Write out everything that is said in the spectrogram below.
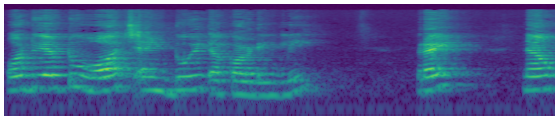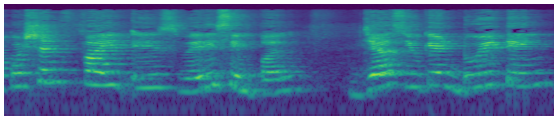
What you have to watch and do it accordingly right? Now question 5 is very simple. Just you can do it in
